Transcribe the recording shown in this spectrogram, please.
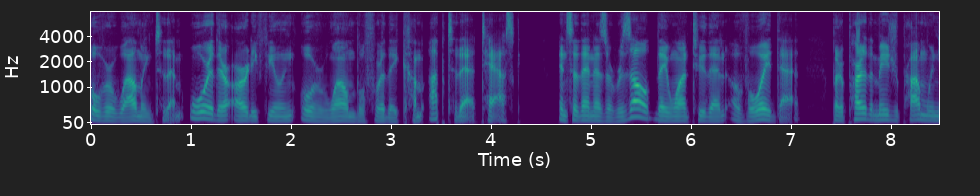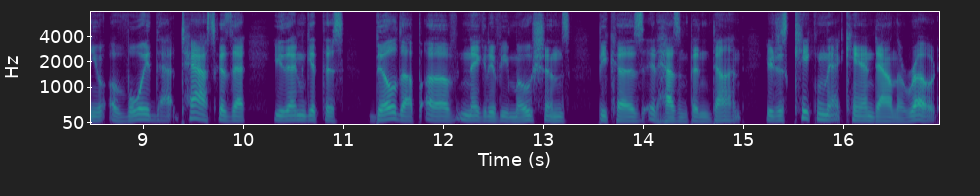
overwhelming to them, or they're already feeling overwhelmed before they come up to that task. And so then as a result, they want to then avoid that. But a part of the major problem when you avoid that task is that you then get this buildup of negative emotions because it hasn't been done. You're just kicking that can down the road.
